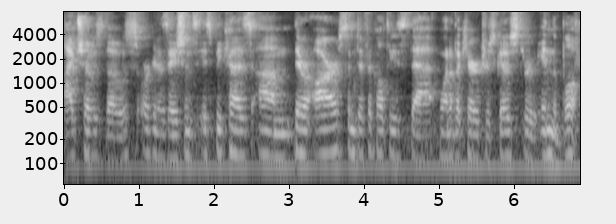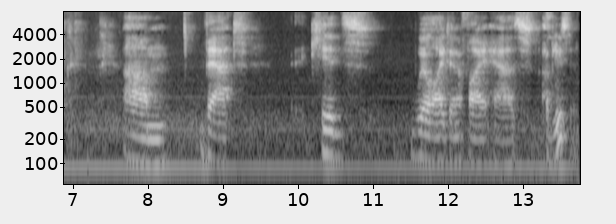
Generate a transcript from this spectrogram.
I chose those organizations is because um, there are some difficulties that one of the characters goes through in the book um, that kids will identify as abusive.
